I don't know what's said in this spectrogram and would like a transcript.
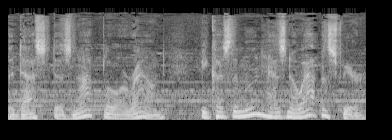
The dust does not blow around because the moon has no atmosphere.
